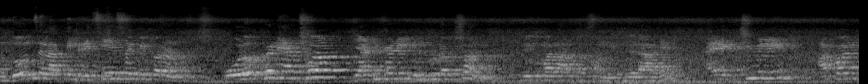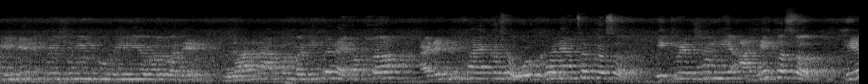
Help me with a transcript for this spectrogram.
मग दोन चलातील रेषीय समीकरण ओळखण्याचं या ठिकाणी इंट्रोडक्शन मी तुम्हाला आता सांगितलेलं आहे. ॲक्च्युअली आपण लिनियर इक्वेशन इन टू व्हेरिएबलमध्ये उदाहरणं आपण बघितलं नाही फक्त आयडेंटिफाय कसं? ओळखण्याचं कसं? इक्वेशन हे आहे कसं? हे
